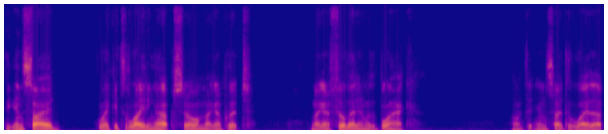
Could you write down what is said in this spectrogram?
the inside like it's lighting up. So I'm not going to put, I'm not going to fill that in with black. I want the inside to light up.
